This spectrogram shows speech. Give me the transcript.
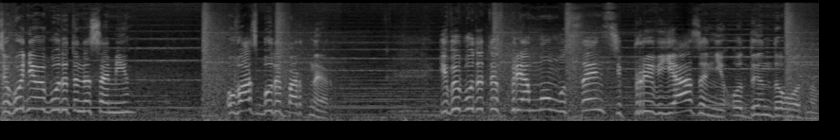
Сьогодні ви будете не самі. У вас буде партнер. І ви будете в прямому сенсі прив'язані один до одного.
